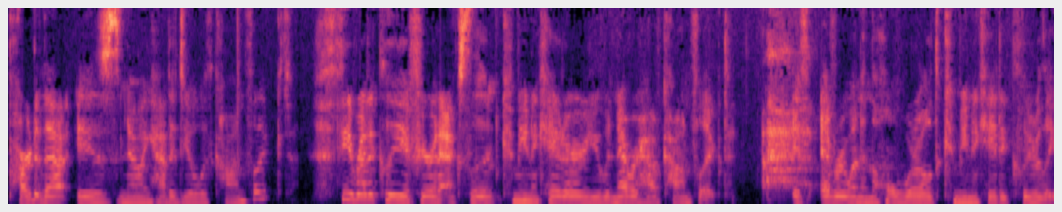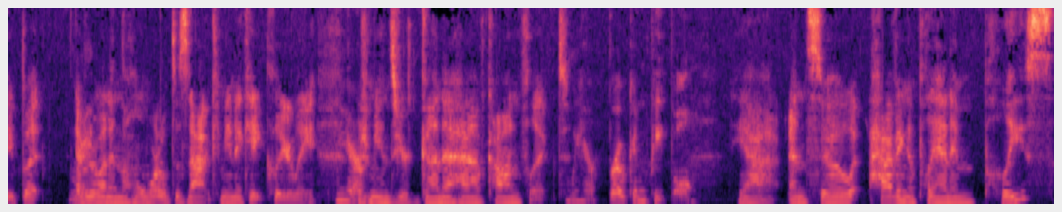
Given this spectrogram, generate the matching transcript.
Part of that is knowing how to deal with conflict. Theoretically, if you're an excellent communicator, you would never have conflict if everyone in the whole world communicated clearly, but everyone in the whole world does not communicate clearly, Yeah. which means you're gonna have conflict. We are broken people. Yeah, and so having a plan in place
